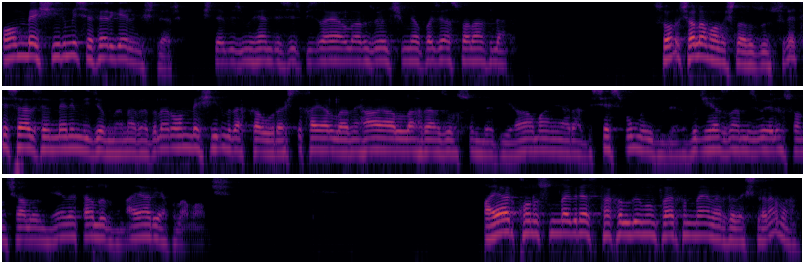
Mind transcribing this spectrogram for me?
15-20 sefer gelmişler. İşte biz mühendisiz, biz ayarlarız, ölçüm yapacağız falan filan. Sonuç alamamışlar uzun süre. Tesadüfen benim videomdan aradılar. 15-20 dakika uğraştık. Ayarlarını hay Allah razı olsun dedi. Aman ya Rabbi ses bu muydu dedi. Bu cihazdan biz böyle sonuç alır mı? Evet alırdım. Ayar yapılamamış. Ayar konusunda biraz takıldığımın farkındayım arkadaşlar ama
